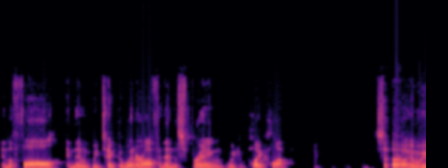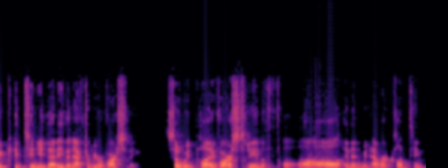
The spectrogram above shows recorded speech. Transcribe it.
in the fall, and then we'd take the winter off, and then the spring we could play club. So, and we continued that even after we were varsity. So we'd play varsity in the fall, and then we'd have our club team,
